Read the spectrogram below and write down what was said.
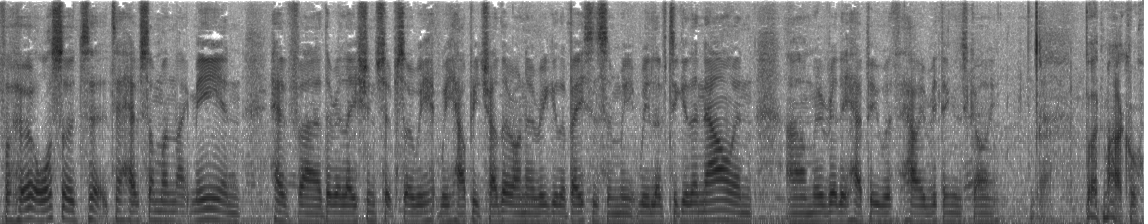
for her also to, to have someone like me and have uh, the relationship. So we, we help each other on a regular basis and we, we live together now. And um, we're really happy with how everything is going. Yeah. But Marko,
